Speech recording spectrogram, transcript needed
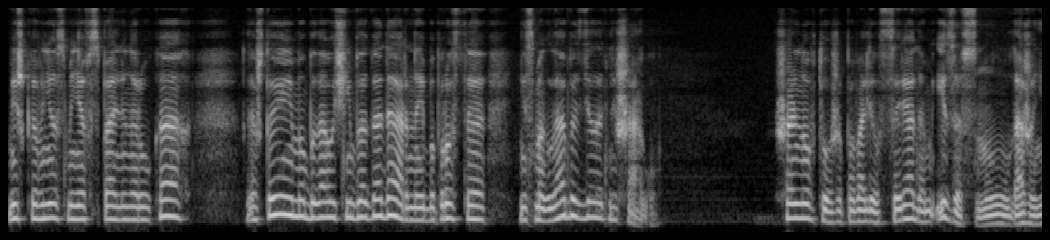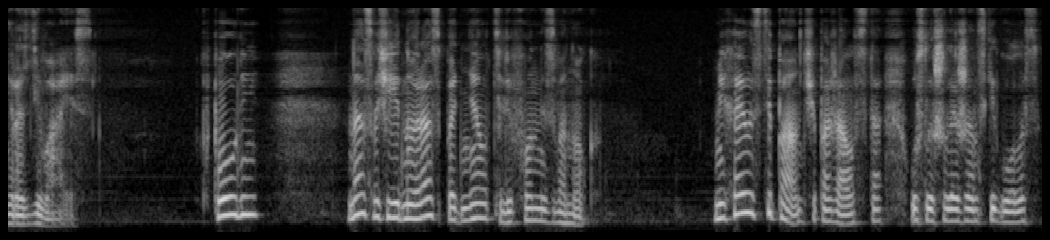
Мишка внес меня в спальню на руках, за что я ему была очень благодарна, ибо просто не смогла бы сделать ни шагу. Шальнов тоже повалился рядом и заснул, даже не раздеваясь. В полдень нас в очередной раз поднял телефонный звонок. «Михаил Степанович, пожалуйста», — услышала женский голос.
